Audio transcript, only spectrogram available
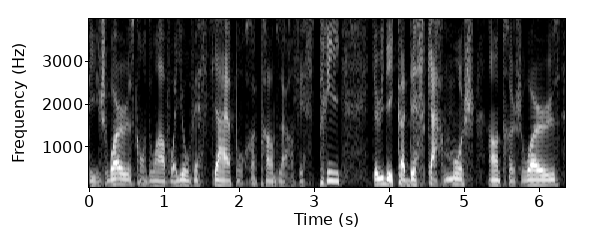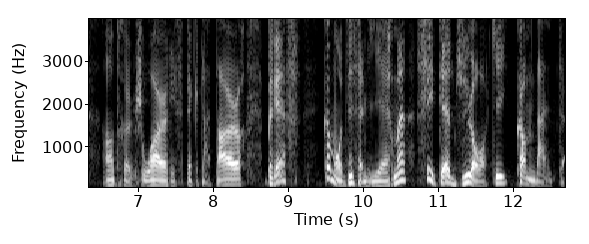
des joueuses qu'on doit envoyer au vestiaire pour reprendre leurs esprits. Il y a eu des cas d'escarmouches entre joueuses, entre joueurs et spectateurs. Bref, comme on dit familièrement, c'était du hockey comme dans le temps.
